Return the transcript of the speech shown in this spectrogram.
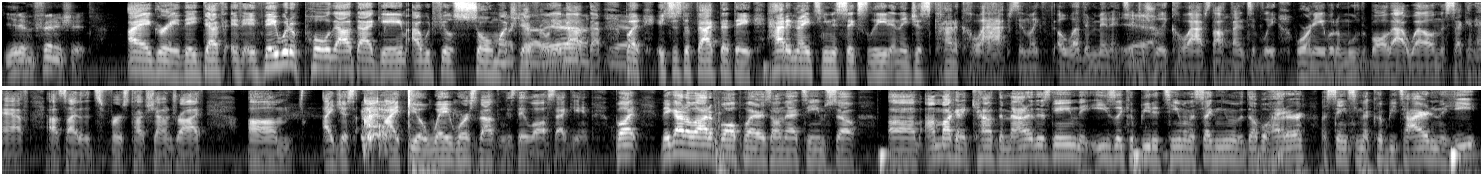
you didn't finish it. I agree. They def if, if they would have pulled out that game, I would feel so much, Much differently yeah, about that. yeah. But it's just the fact that they had a 19 to 6 lead and they just kind of collapsed in like 11 minutes. They just really collapsed offensively. weren't able to move the ball that well in the second half outside of its first touchdown drive. Um, I just I, I feel way worse about them because they lost that game. But they got a lot of ball players on that team, so um, I'm not going to count them out of this game. They easily could beat a team on the second game of a doubleheader, a Saints team that could be tired in the heat.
